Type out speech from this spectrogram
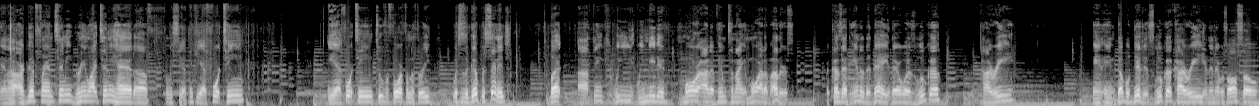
And uh, our good friend Timmy, Greenlight Timmy, had, uh, let me see, I think he had 14. He had 14, two for four from the three, which is a good percentage, but I think we we needed more out of him tonight and more out of others because at the end of the day, there was Luka, Kyrie, in, in double digits. Luka, Kyrie, and then there was also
